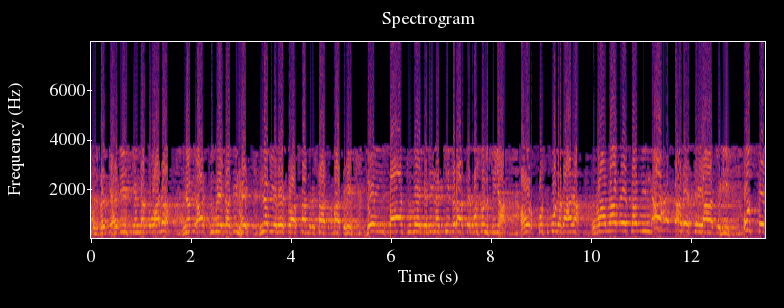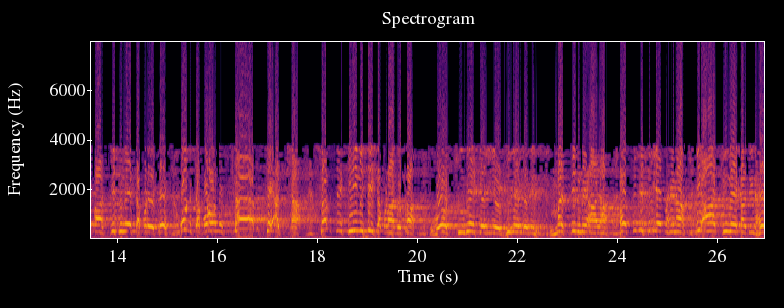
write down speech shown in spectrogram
بلکہ حدیث کے اندر تو آنا، نبی آج جمعے کا دن ہے، نبی علیہ السلام ساتھ فرماتے ہیں جو انسان جمعے کے دن اچھی طرح سے غسل کیا اور خوشبو لگایا، والا بے سارے سے یاد ہی اس کے پاس جتنے کپڑے تھے، ان کپڑوں میں سب سے اچھا سب سے قیمتی کپڑا جو تھا، وہ جمعے کے لیے جمعے کے دن مسجد میں آیا اور صرف اس لیے پہنا کہ آج جمعے کا دن ہے۔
